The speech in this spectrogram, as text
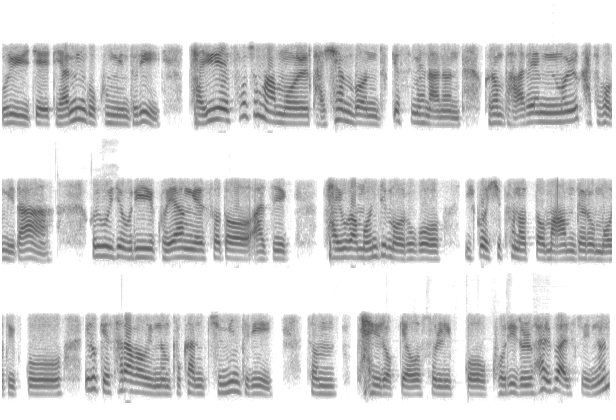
우리 이제 대한민국 국민들이 자유의 소중함을 다시 한번 느꼈으면 하는 그런 바램을 가져봅니다. 그리고 이제 우리 고향에서도 아직 자유가 뭔지 모르고 입고 싶은 옷도 마음대로 못 입고 이렇게 살아가고 있는 북한 주민들이 좀 자유롭게 옷을 입고 고리를 활보할 수 있는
